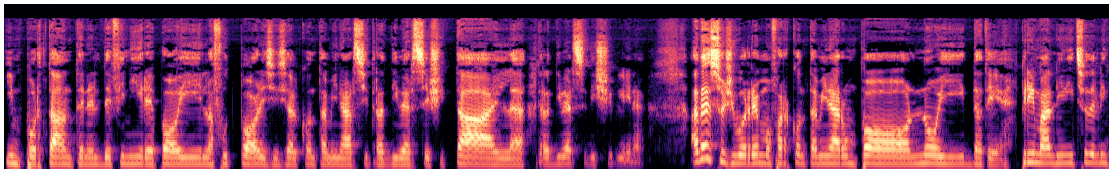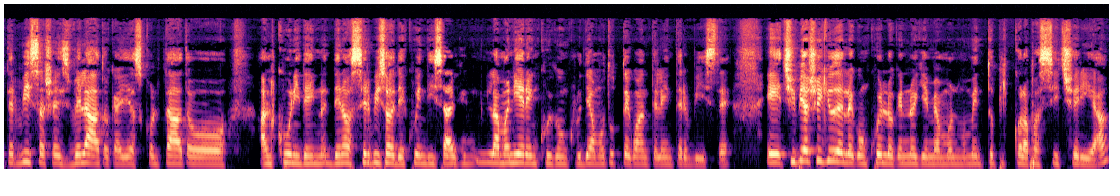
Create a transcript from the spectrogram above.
importante nel definire poi la food policy, sia il contaminarsi tra diverse città, il, tra diverse discipline. Adesso ci vorremmo far contaminare un po' noi da te. Prima all'inizio dell'intervista ci hai svelato che hai ascoltato alcuni dei, dei, nostri episodi e quindi sai la maniera in cui concludiamo tutte quante le interviste. E ci piace chiuderle con quello che noi chiamiamo il momento piccola pasticceria,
